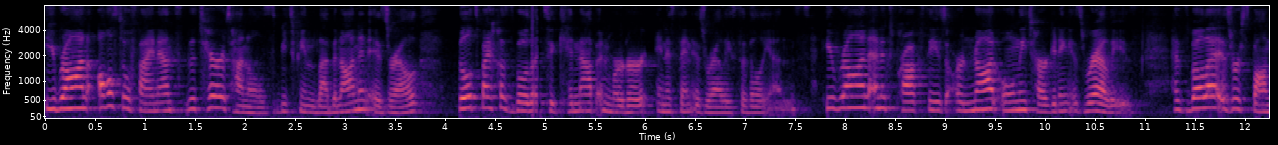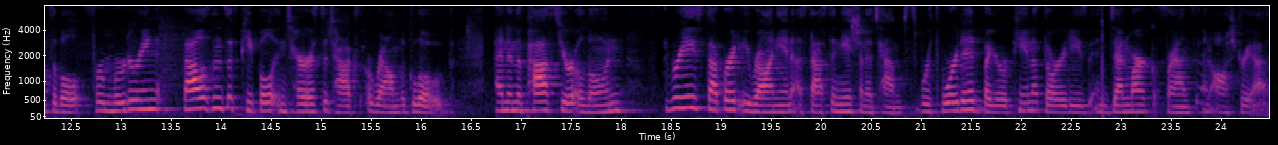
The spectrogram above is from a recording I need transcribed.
Iran also financed the terror tunnels between Lebanon and Israel, built by Hezbollah to kidnap and murder innocent Israeli civilians. Iran and its proxies are not only targeting Israelis. Hezbollah is responsible for murdering thousands of people in terrorist attacks around the globe. And in the past year alone, Three separate Iranian assassination attempts were thwarted by European authorities in Denmark, France, and Austria.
